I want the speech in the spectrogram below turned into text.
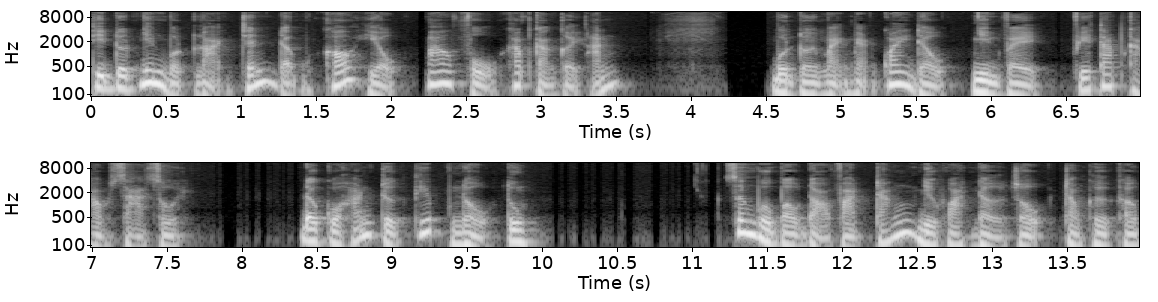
thì đột nhiên một loại chấn động khó hiểu bao phủ khắp cả người hắn. Bồn đôi mạnh mẽ quay đầu nhìn về phía tháp cao xa xôi. Đầu của hắn trực tiếp nổ tung. Sương mù màu đỏ và trắng như hoa nở rộ trong hư không.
